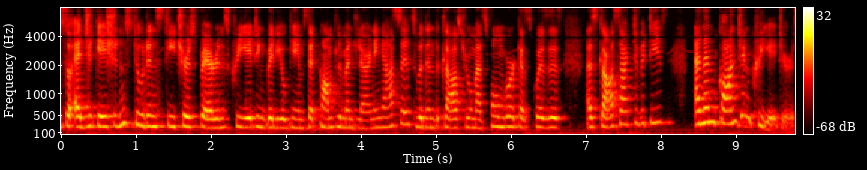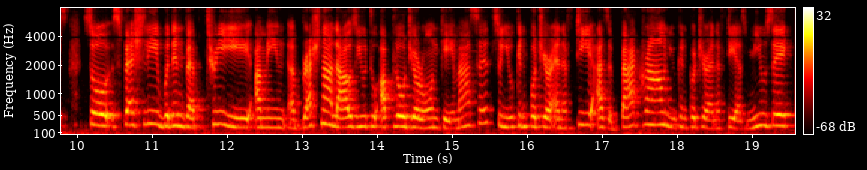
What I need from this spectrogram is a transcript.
so education students teachers parents creating video games that complement learning assets within the classroom as homework as quizzes as class activities and then content creators. So especially within web3 i mean uh, breshna allows you to upload your own game assets. So you can put your nft as a background you can put your nft as music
